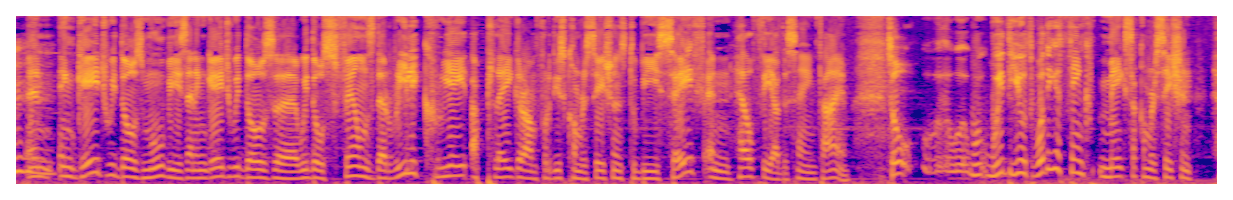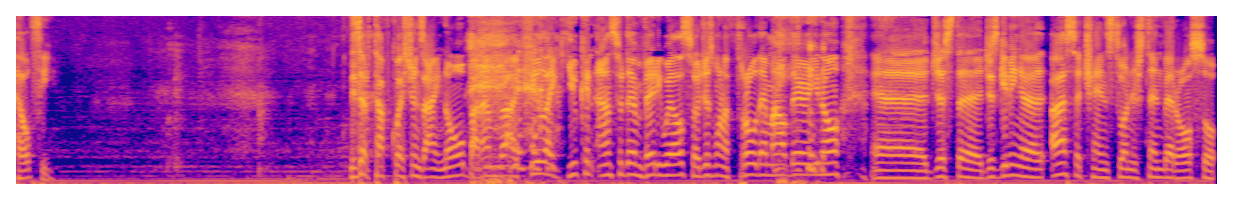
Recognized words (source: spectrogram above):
and engage with those movies and engage with those uh, with those films that really create a playground for these conversations to be safe and healthy at the same time. So, w- w- with youth, what do you think makes a conversation healthy? These are tough questions, I know, but I'm, I feel like you can answer them very well. So I just want to throw them out there, you know, uh, just uh, just giving uh us a chance to understand better also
